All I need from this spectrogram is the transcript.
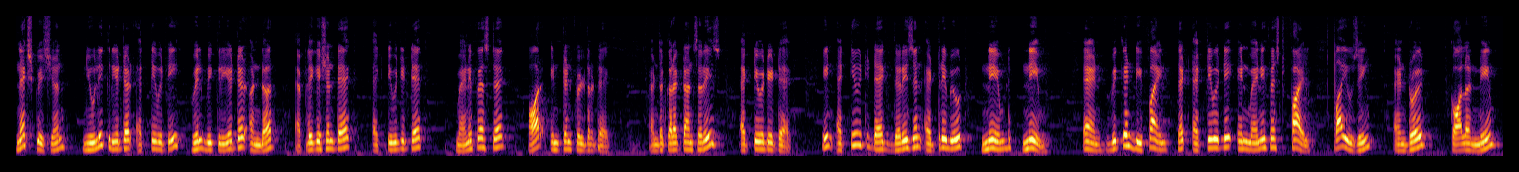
Next question, newly created activity will be created under application tag, activity tag, manifest tag or intent filter tag. And the correct answer is activity tag. In activity tag there is an attribute named name and we can define that activity in manifest file by using android colon name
